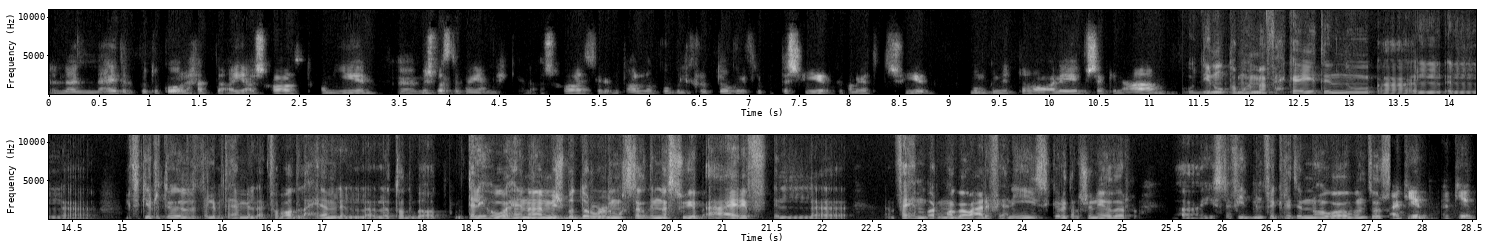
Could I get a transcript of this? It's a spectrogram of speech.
لهذا البروتوكول حتى أي أشخاص تقنيين آه، مش بس تقنيين عم نحكي على أشخاص اللي بيتعلقوا بال cryptography بالتشفير تقنيات التشفير ممكن يطلعوا عليه بشكل عام. ودي نقطة مهمة في حكاية إنه آه، ال security audit اللي بيتعمل في بعض الأحيان للتطبيقات. وبالتالي هو هنا مش بالضرورة المستخدم نفسه يبقى عارف فاهم برمجة وعارف يعني إيه security علشان يقدر آه، يستفيد من فكرة انه هو open source أكيد أكيد.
